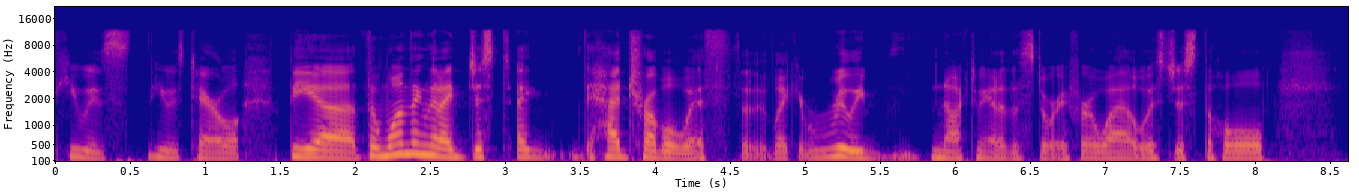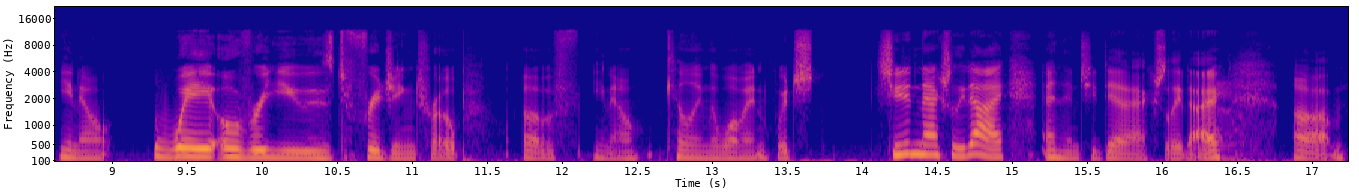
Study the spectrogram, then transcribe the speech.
he was he was terrible. The uh, the one thing that I just I had trouble with, like it really knocked me out of the story for a while, was just the whole, you know, way overused fridging trope of you know killing the woman, which she didn't actually die, and then she did actually die. Um,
